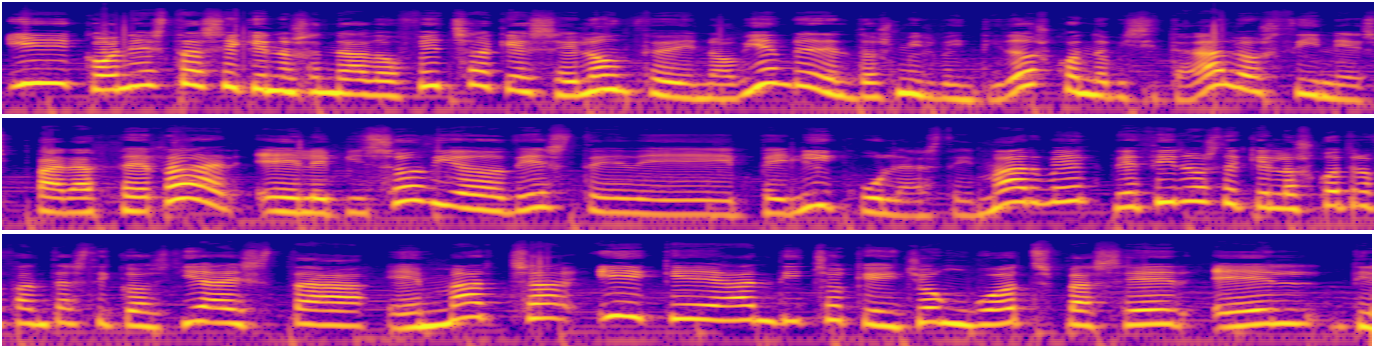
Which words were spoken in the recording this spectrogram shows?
y con esta sí que nos han dado fecha que es el 11 de noviembre del 2022 cuando visitará los cines para cerrar el episodio de este de películas de Marvel deciros de que los cuatro fantásticos ya está en marcha y que han dicho que John Watts va a ser el director.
